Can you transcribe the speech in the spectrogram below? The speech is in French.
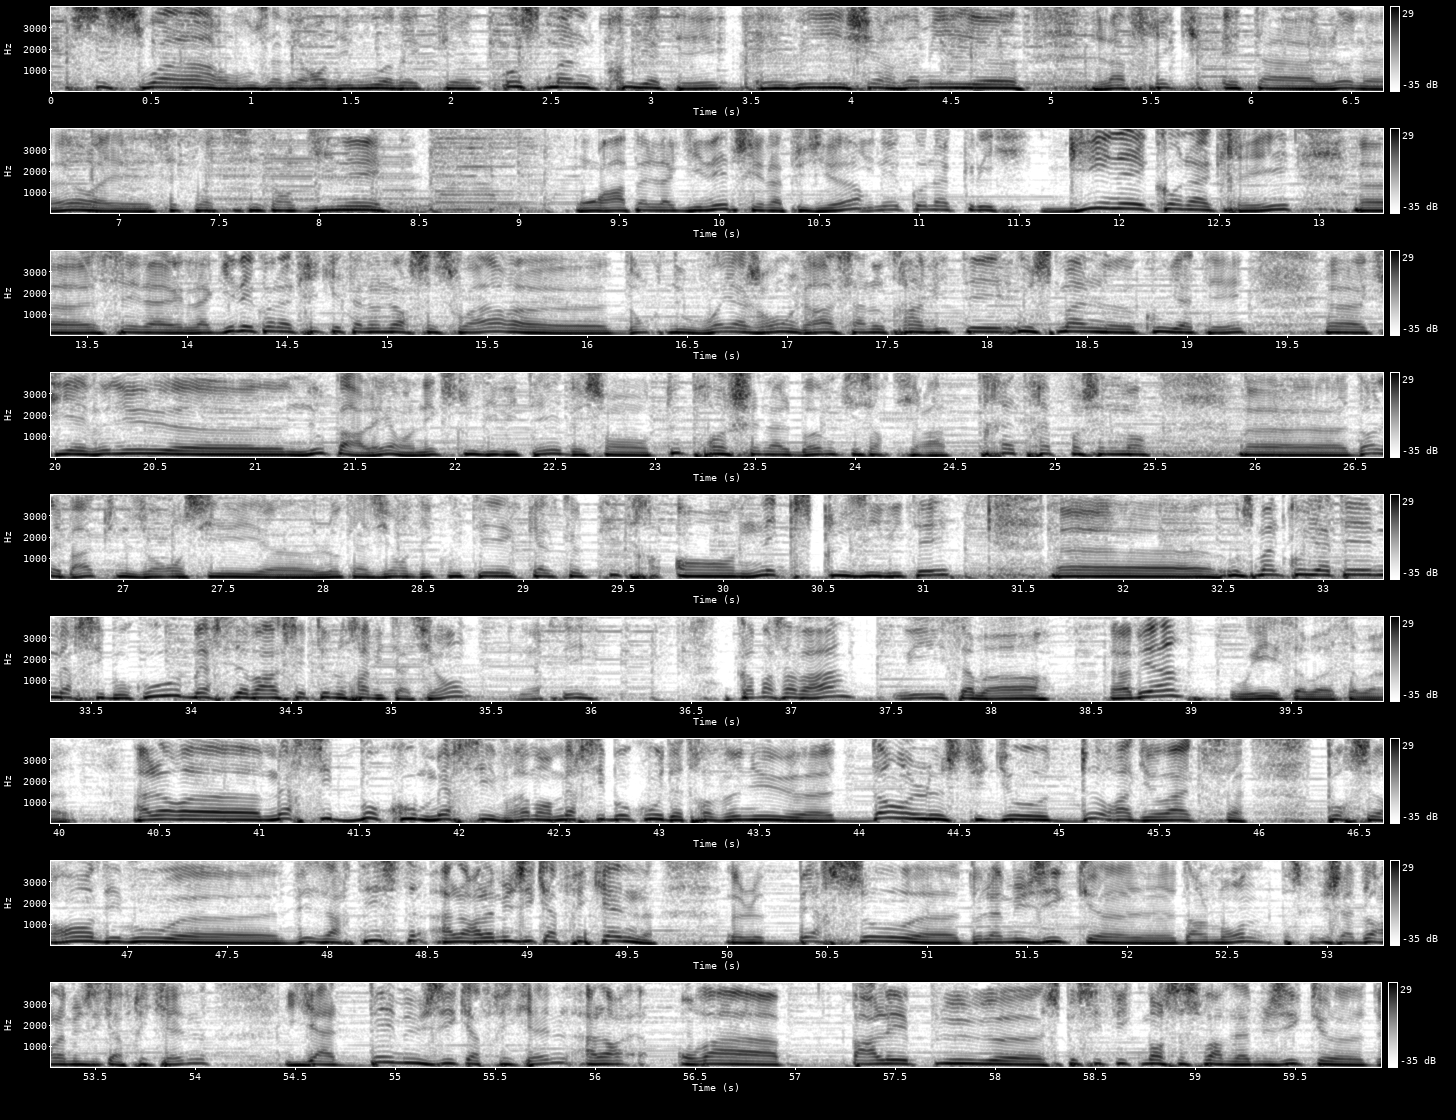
Ce soir, vous avez rendez-vous avec euh, Ousmane Kouyaté. Et oui, chers amis, euh, l'Afrique est à l'honneur et cette fois-ci c'est en Guinée. On rappelle la Guinée parce qu'il y en a plusieurs. Guinée-Conakry. Guinée-Conakry. Euh, c'est la, la Guinée-Conakry qui est à l'honneur ce soir. Euh, donc nous voyagerons grâce à notre invité Ousmane Kouyaté, euh, qui est venu nous parler en exclusivité de son tout prochain album qui sortira très très prochainement dans les bacs. Nous aurons aussi l'occasion d'écouter quelques titres en exclusivité. Ousmane Kouyaté, merci beaucoup. Merci d'avoir accepté notre invitation. Merci. Comment ça va Oui, ça va. Ça va bien Oui, ça va, ça va. Alors euh, merci beaucoup, merci vraiment, merci beaucoup d'être venu euh, dans le studio de Radio Axe pour ce rendez-vous euh, des artistes. Alors la musique africaine, le berceau de la musique dans le monde, parce que j'adore la musique africaine. Il y a des musiques africaines. Alors on va parler plus spécifiquement ce soir de la musique de,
